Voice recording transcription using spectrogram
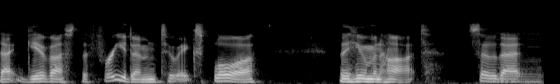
that give us the freedom to explore the human heart so that mm.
